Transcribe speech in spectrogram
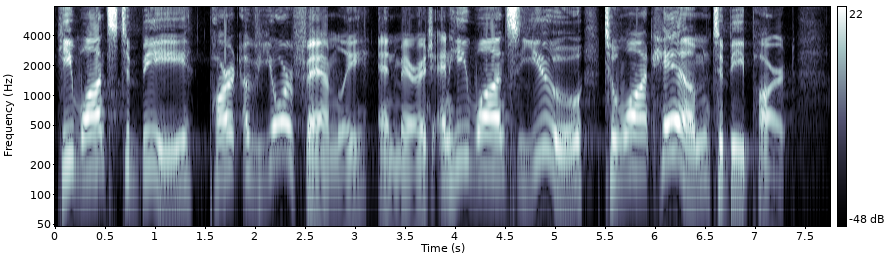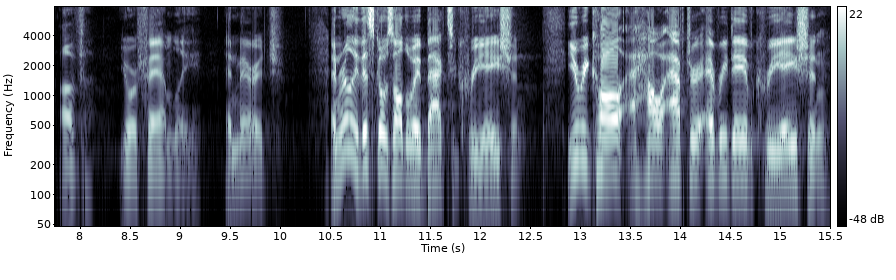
He wants to be part of your family and marriage, and he wants you to want him to be part of your family and marriage. And really, this goes all the way back to creation. You recall how, after every day of creation,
